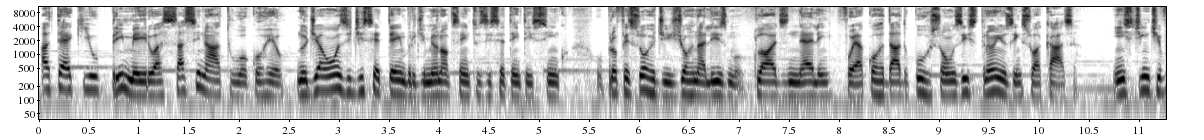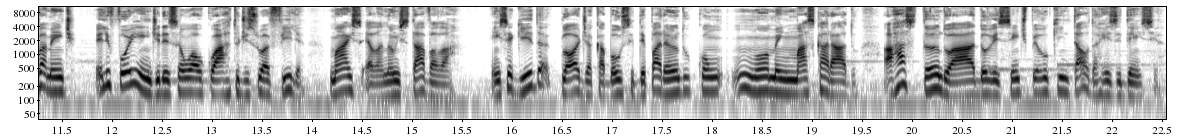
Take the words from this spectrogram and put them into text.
até que o primeiro assassinato ocorreu. No dia 11 de setembro de 1975, o professor de jornalismo Claude Snelling foi acordado por sons estranhos em sua casa. Instintivamente, ele foi em direção ao quarto de sua filha, mas ela não estava lá. Em seguida, Claude acabou se deparando com um homem mascarado, arrastando a adolescente pelo quintal da residência.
